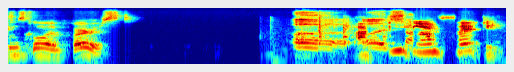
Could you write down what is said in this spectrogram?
Who's going first? Uh, I uh, think Sha- I'm second.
